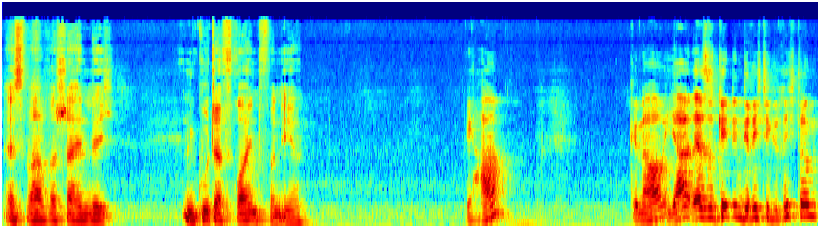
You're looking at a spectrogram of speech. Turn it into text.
es war wahrscheinlich ein guter Freund von ihr. Ja, genau, ja, also geht in die richtige Richtung,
